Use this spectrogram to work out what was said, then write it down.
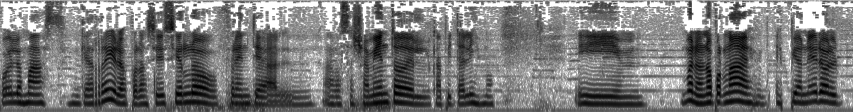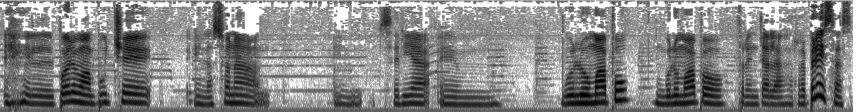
pueblos más guerreros, por así decirlo, frente al avasallamiento del capitalismo. Y bueno, no por nada es, es pionero el, el pueblo mapuche en la zona, em, sería en Gulumapu, Gulumapu frente a las represas.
